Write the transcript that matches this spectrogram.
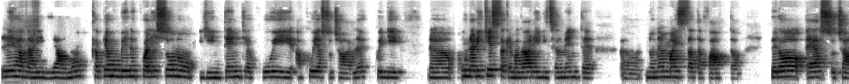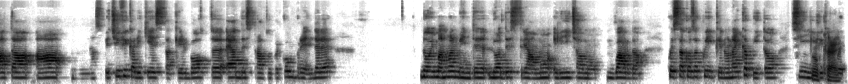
le analizziamo, capiamo bene quali sono gli intenti a cui, a cui associarle. Quindi eh, una richiesta che magari inizialmente eh, non è mai stata fatta, però è associata a una specifica richiesta che il bot è addestrato per comprendere, noi manualmente lo addestriamo e gli diciamo guarda, questa cosa qui che non hai capito significa okay. questo.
